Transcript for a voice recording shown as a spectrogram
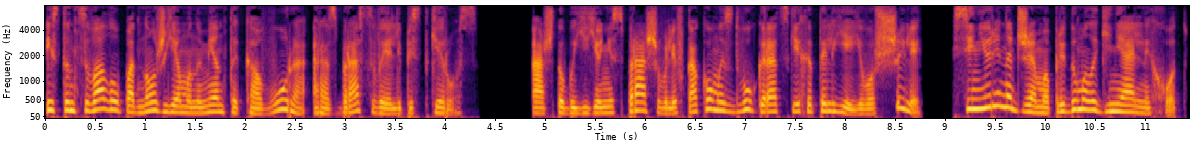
и станцевала у подножья монумента Кавура, разбрасывая лепестки роз. А чтобы ее не спрашивали, в каком из двух городских ателье его сшили, сеньорина Джемма придумала гениальный ход.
